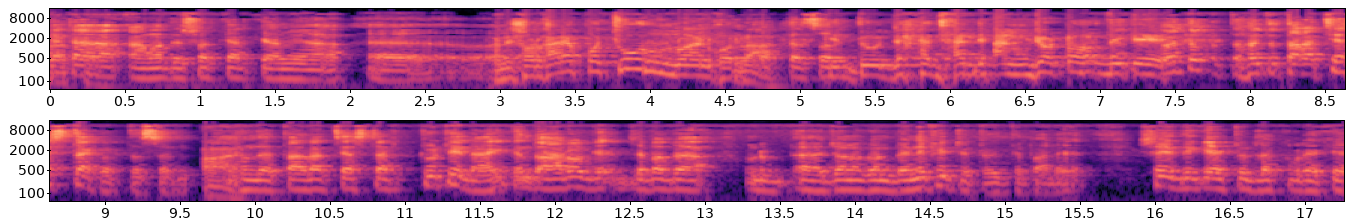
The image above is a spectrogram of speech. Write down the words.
যেটা আমাদের সরকারকে আমি মানে সরকারে প্রচুর উন্নয়ন কররা কিন্তু দিকে হয়তো হয়তো তারা চেষ্টা করতেছেন। তারা চেষ্টার ত্রুটি নাই কিন্তু আরও যে- যেভাবে জনগণ বেনিফিটেড হইতে পারে সেই দিকে একটু লক্ষ্য রেখে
